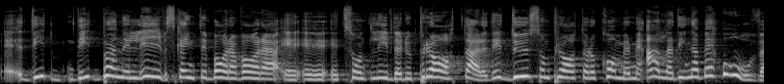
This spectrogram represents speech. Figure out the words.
eh, ditt, ditt böneliv ska inte bara vara eh, eh ett sånt liv där du pratar. Det är du som pratar och kommer med alla dina behov.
